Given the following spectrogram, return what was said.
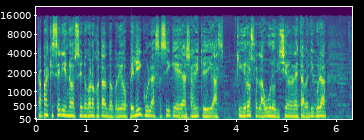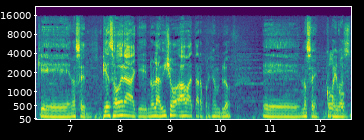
capaz que series no sé, no conozco tanto, pero digo, películas así que hayas visto y digas, qué groso el laburo que hicieron en esta película, que no sé, pienso ahora que no la vi yo, Avatar, por ejemplo, eh, no sé, Coco. capaz vos,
